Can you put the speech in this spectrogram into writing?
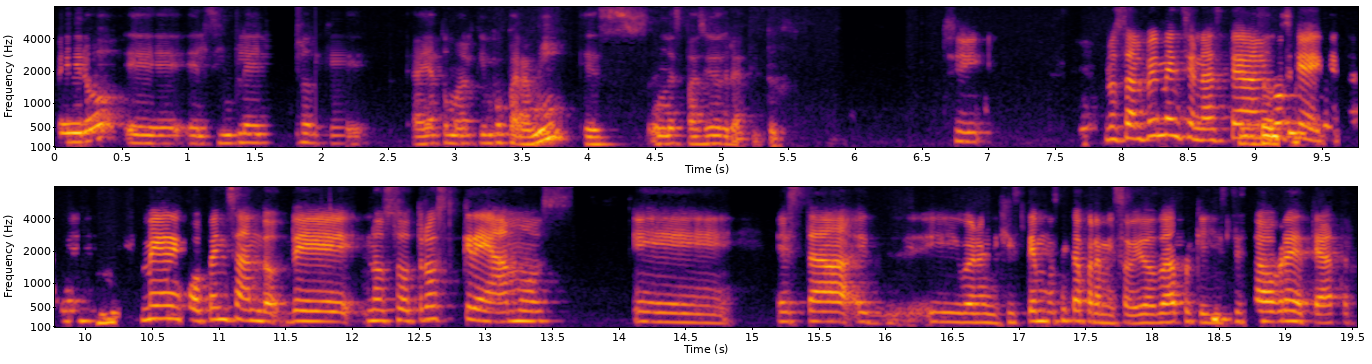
pero eh, el simple hecho de que haya tomado el tiempo para mí es un espacio de gratitud. Sí, Rosalba, mencionaste algo que, también me dejó pensando, de nosotros creamos eh, esta, eh, y bueno, dijiste música para mis oídos, ¿verdad? Porque dijiste esta obra de teatro.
